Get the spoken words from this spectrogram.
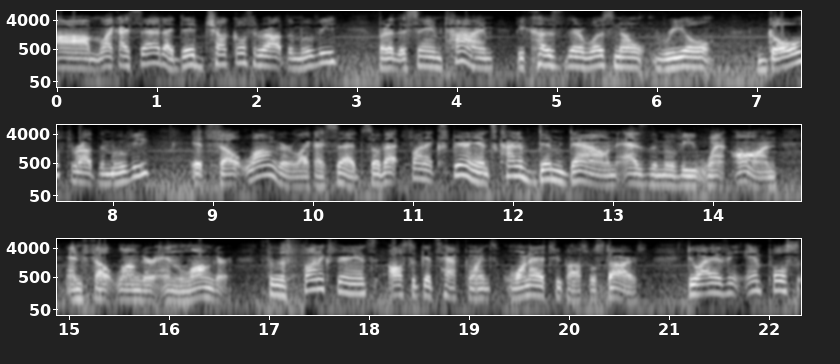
Um, like I said, I did chuckle throughout the movie, but at the same time, because there was no real goal throughout the movie, it felt longer, like I said. So that fun experience kind of dimmed down as the movie went on and felt longer and longer. So the fun experience also gets half points, one out of two possible stars. Do I have any impulse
